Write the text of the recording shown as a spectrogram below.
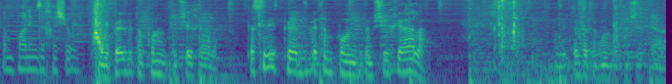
טמפונים זה חשוב. אני פד וטמפון ותמשיכי הלאה. תשימי פד וטמפון ותמשיכי הלאה. הלאה.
